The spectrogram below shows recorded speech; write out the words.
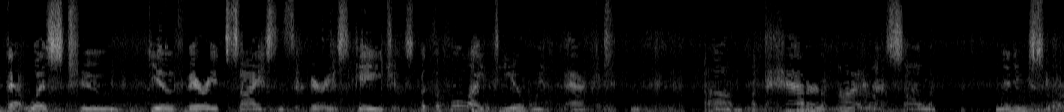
that was to give various sizes at various gauges, but the whole idea went back to um, a pattern I once saw in a knitting store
